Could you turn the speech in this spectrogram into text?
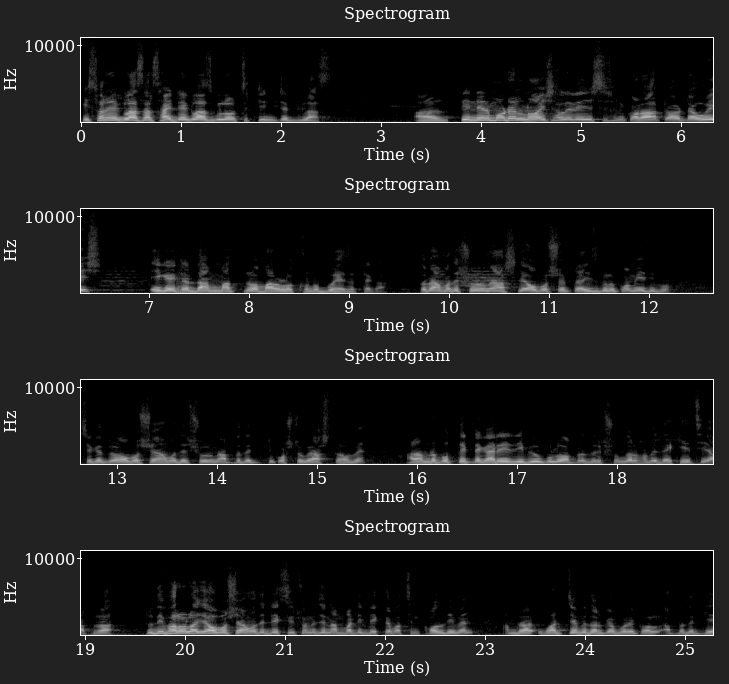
পিছনের গ্লাস আর সাইডের গ্লাসগুলো হচ্ছে টিন্টেড গ্লাস আর তিনের মডেল নয় সালে রেজিস্ট্রেশন করা টয়োটা উইশ এই গাড়িটার দাম মাত্র বারো লক্ষ নব্বই হাজার টাকা। তবে আমাদের শোরুমে আসলে অবশ্যই প্রাইসগুলো কমিয়ে দিব। সেক্ষেত্রে অবশ্যই আমাদের শোরুমে আপনাদের একটু কষ্ট করে আসতে হবে। আর আমরা প্রত্যেকটা গাড়ির রিভিউগুলো আপনাদের সুন্দরভাবে দেখিয়েছি। আপনারা যদি ভালো লাগে অবশ্যই আমাদের ডেসক্রিপশনে যে নাম্বারটি দেখতে পাচ্ছেন কল দিবেন। আমরা হোয়াটসঅ্যাপে দরকার পড়ে কল আপনাদেরকে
